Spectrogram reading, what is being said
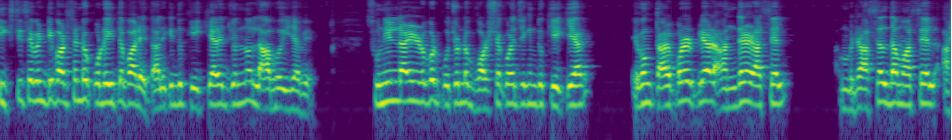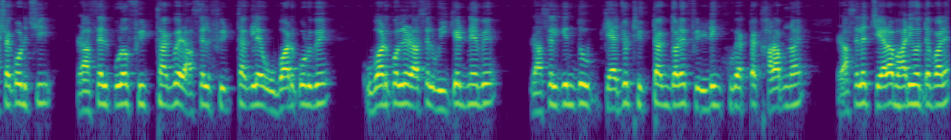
সিক্সটি সেভেন্টি পার্সেন্টও করে দিতে পারে, তাহলে কিন্তু কে কে আরের জন্য লাভ হয়ে যাবে। সুনীল নারিনের ওপর প্রচণ্ড ভরসা করেছে কিন্তু কে কে আর এবং তারপরের player Andre Russell Russell the muscle, আশা করছি রাসেল পুরো ফিট থাকবে রাসেল ফিট থাকলে ওভার করবে। ওভার করলে রাসেল উইকেট নেবে। রাসেল কিন্তু ক্যাচও ঠিকঠাক ধরে ফিল্ডিং খুব একটা খারাপ নয়। রাসেলের চেহারা ভারী হতে পারে।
